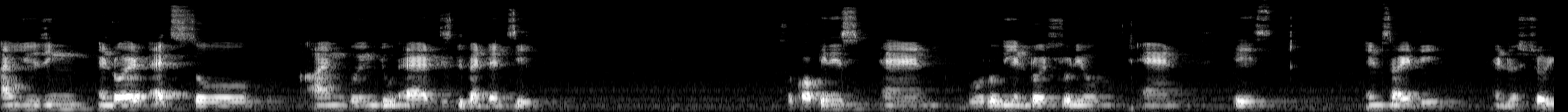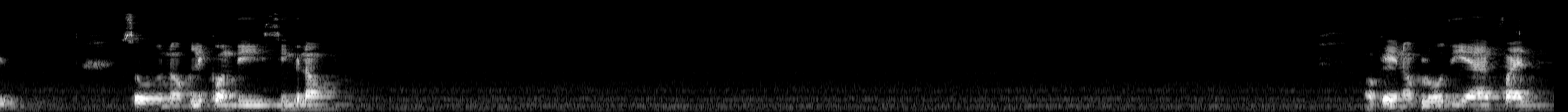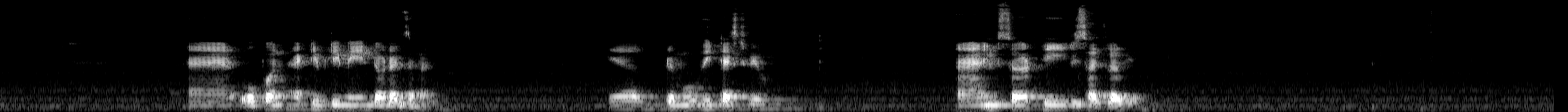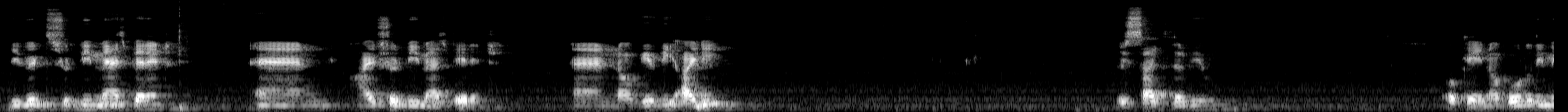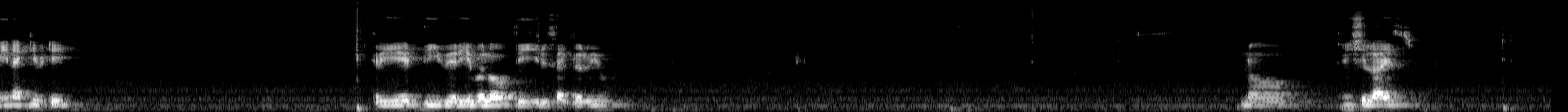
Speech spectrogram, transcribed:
I'm using Android X so I'm going to add this dependency. So copy this and go to the Android Studio and paste inside the Android Studio. So now click on the sync now okay now close the app file and open activity main.xml here remove the text view and insert the recycler view. The width should be match parent and height should be match parent. And now give the id recycler view okay now go to the main activity. Create the variable of the recycler view. Now initialize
